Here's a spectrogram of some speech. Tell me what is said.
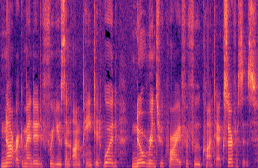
Not recommended for use on unpainted wood. No rinse required for food contact surfaces.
